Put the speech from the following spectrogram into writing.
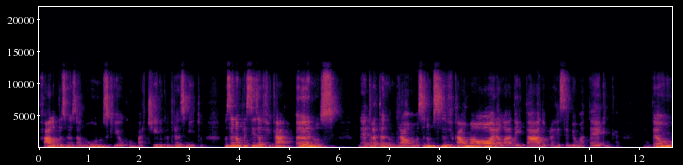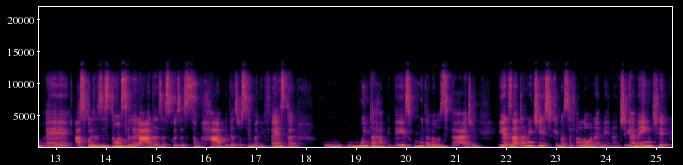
falo para os meus alunos, que eu compartilho, que eu transmito. Você não precisa ficar anos né, tratando um trauma. Você não precisa ficar uma hora lá deitado para receber uma técnica. Então, é, as coisas estão aceleradas, as coisas são rápidas, você manifesta com, com, muita rapidez, com muita velocidade. E é exatamente isso que você falou, né, Mena? Antigamente,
